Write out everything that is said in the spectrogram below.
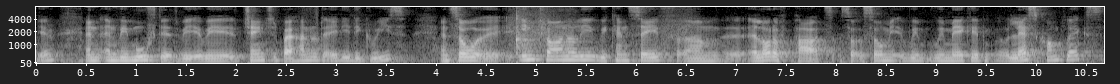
yeah, and, and we moved it. We, we changed it by 180 degrees. And so uh, internally we can save um, a lot of parts. So, so we, we make it less complex,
